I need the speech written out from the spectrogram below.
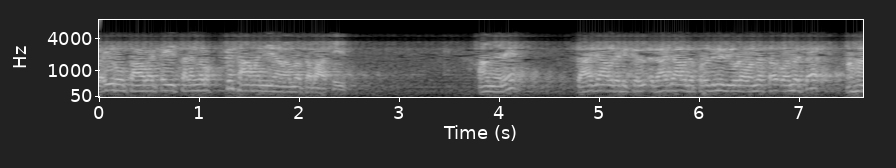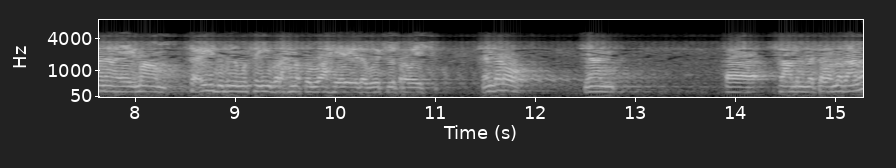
ബൈറൂത്ത് ആവട്ടെ ഈ സ്ഥലങ്ങളൊക്കെ സാമാന്യമാണ് അന്നത്തെ ഭാഷയിൽ. അങ്ങനെ രാജാവിന്റെ അടുക്കൽ രാജാവിന്റെ പ്രതിനിധിയുടെ വന്നിട്ട് വന്നിട്ട് മഹാനായ ഇമാം സയ്യിദ് ബിൻ മുസൈബ് റഹ്മത്തുള്ളാഹിയുടെ വീട്ടിൽ പ്രവേശിച്ചു. എന്തടോ? ഞാൻ ഷാമിൽ നിന്നിട്ട് വന്നതാണ്.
